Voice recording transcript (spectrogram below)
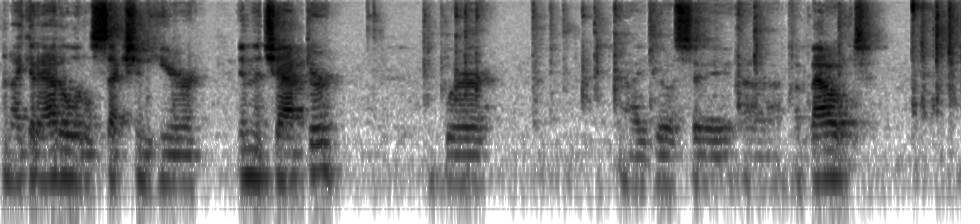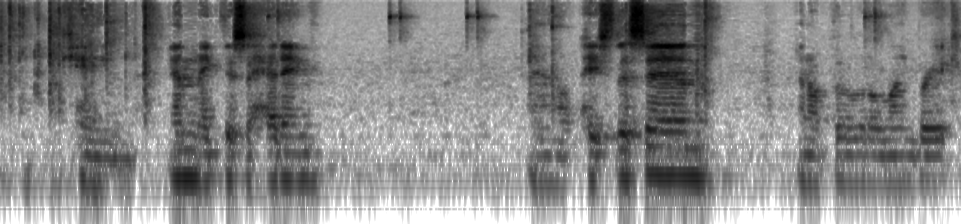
and I could add a little section here in the chapter where I go say uh, about Cane and make this a heading. And I'll paste this in and I'll put a little line break.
